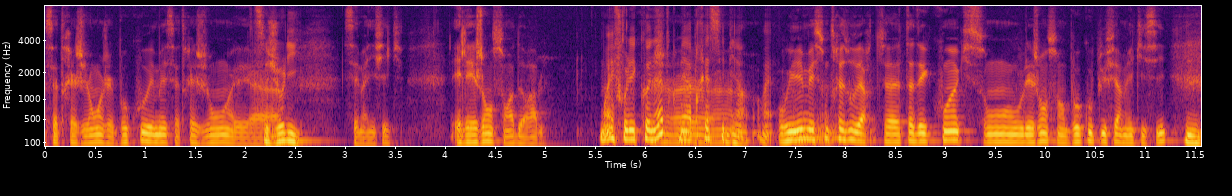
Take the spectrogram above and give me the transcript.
cette région. J'ai beaucoup aimé cette région C'est joli. c'est magnifique. Et les gens sont adorables. Moi, il faut les connaître, Je- mais après, c'est bien. ouais. Oui, mais ils sont très ouverts. Tu as des coins qui sont, où les gens sont beaucoup plus fermés qu'ici. Mhm.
